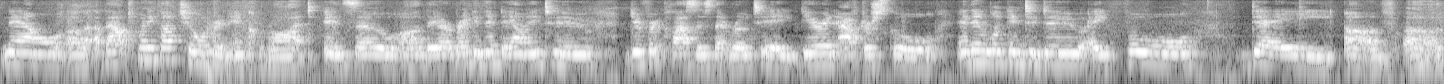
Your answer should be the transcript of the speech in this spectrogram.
now uh, about 25 children in Korat, and so uh, they are breaking them down into different classes that rotate during after school, and then looking to do a full day of uh,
